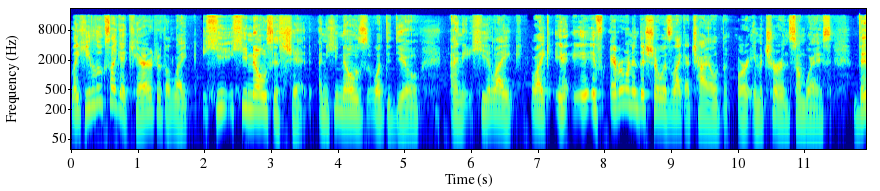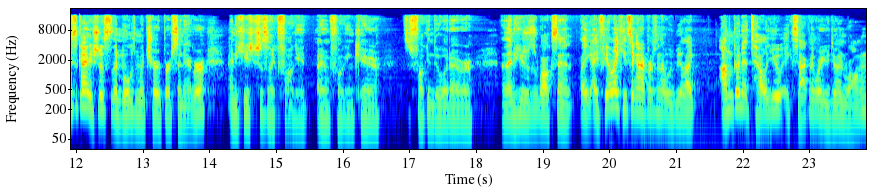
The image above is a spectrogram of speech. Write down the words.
like he looks like a character that like he he knows his shit and he knows what to do and he like like if everyone in this show is like a child or immature in some ways this guy is just the most mature person ever and he's just like fuck it i don't fucking care just fucking do whatever. And then he just walks in. Like i feel like he's the kind of person that would be like i'm gonna tell you exactly what you're doing wrong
